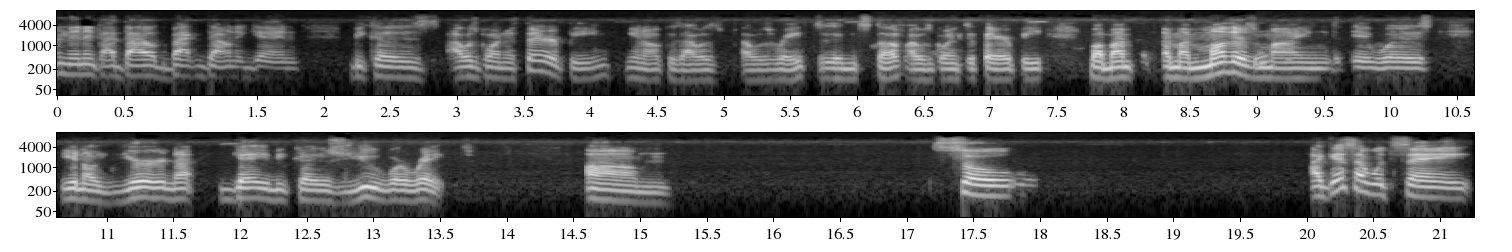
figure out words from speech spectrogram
and then it got dialed back down again because I was going to therapy, you know, because I was I was raped and stuff. I was going to therapy, but my in my mother's mind, it was, you know, you're not gay because you were raped. Um, so I guess I would say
